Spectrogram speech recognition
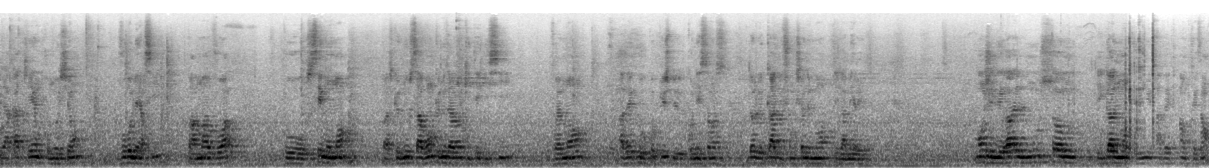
et la quatrième promotion vous remercie par ma voix pour ces moments parce que nous savons que nous allons quitter ici vraiment avec beaucoup plus de connaissances dans le cadre du fonctionnement de la mairie. Mon général, nous sommes également venus avec un présent.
